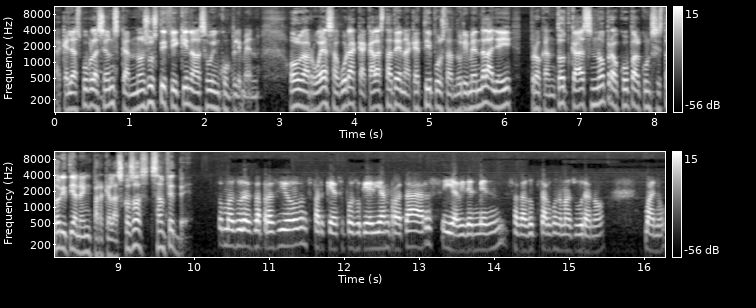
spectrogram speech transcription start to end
a aquelles poblacions que no justifiquin el seu incompliment. Olga Rué assegura que cal estar està atent a aquest tipus d'enduriment de la llei, però que en tot cas no preocupa el consistori tianenc perquè les coses s'han fet bé. Són mesures de pressió doncs, perquè suposo que hi havia retards i evidentment s'ha d'adoptar alguna mesura, no? bueno,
